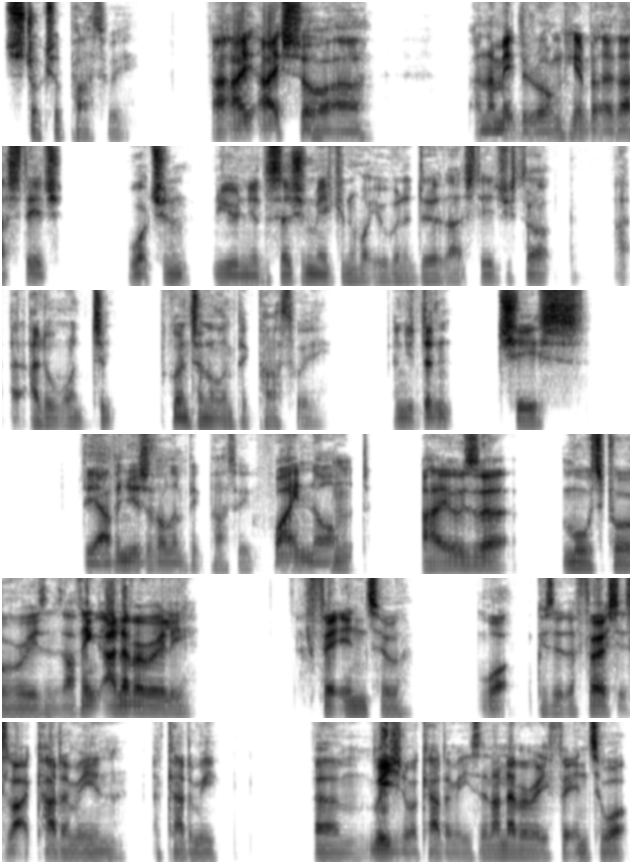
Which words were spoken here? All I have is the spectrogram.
structured pathway. I, I, saw, a, and I might be wrong here, but at that stage, watching you and your decision making and what you were going to do at that stage, you thought, I, I- don't want to go into an Olympic pathway. And you didn't chase the avenues of Olympic pathway. Why not? Mm. I, it was uh, multiple reasons. I think I never really fit into what because at the first it's like academy and academy, um, regional academies, and I never really fit into what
